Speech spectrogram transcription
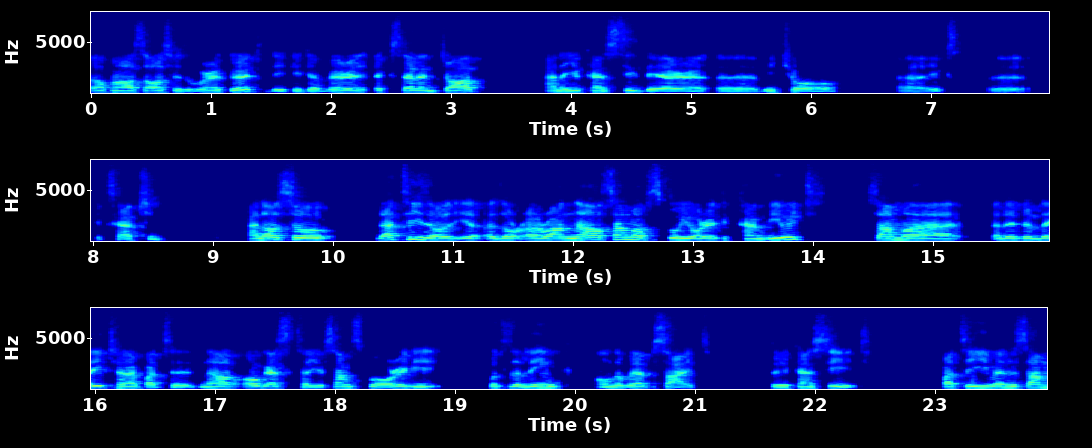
open house also is very good. They did a very excellent job, and you can see their uh, virtual uh, ex, uh, exception. And also that is around now, some of school you already can view it, some uh, a little bit later, but uh, now August, some school already put the link on the website, so you can see it. But even some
